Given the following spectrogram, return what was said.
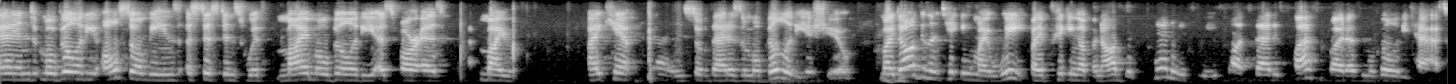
and mobility also means assistance with my mobility as far as my I can't bend, so that is a mobility issue. My mm-hmm. dog isn't taking my weight by picking up an object handing it to me, but that is classified as a mobility task.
